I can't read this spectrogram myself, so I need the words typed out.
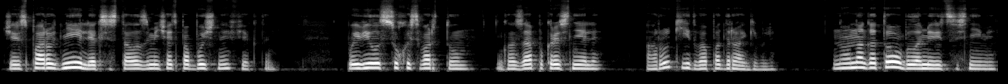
Через пару дней Лекси стала замечать побочные эффекты. Появилась сухость во рту, глаза покраснели, а руки едва подрагивали. Но она готова была мириться с ними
